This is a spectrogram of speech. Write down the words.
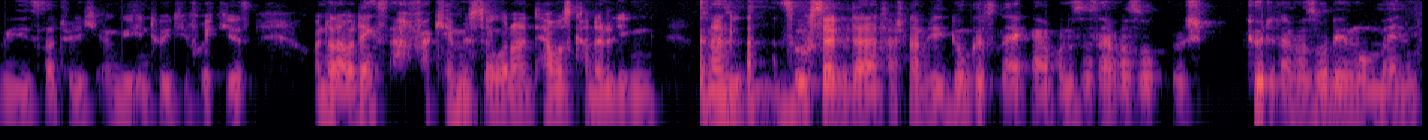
wie es natürlich irgendwie intuitiv richtig ist, und dann aber denkst, ach fuck, hier müsste irgendwo noch eine Thermoskanne liegen. Und dann suchst du halt mit deiner Taschenlampe die dunkelsten Ecken ab und es ist einfach so, es tötet einfach so den Moment.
